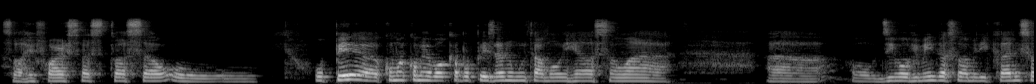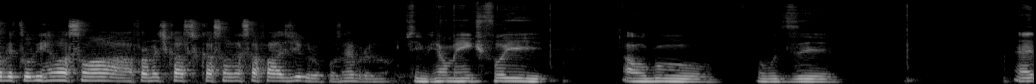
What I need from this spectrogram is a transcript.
só reforça a situação. O, o P, como a Comebol acabou pesando muito a mão em relação a, a, ao desenvolvimento da Sul-Americana e, sobretudo, em relação à forma de classificação nessa fase de grupos, né, Bruno? Sim, realmente foi algo, vamos dizer, é,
